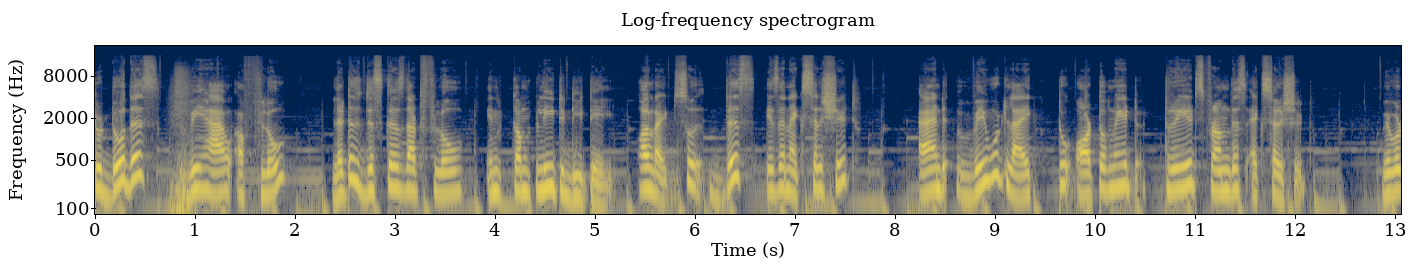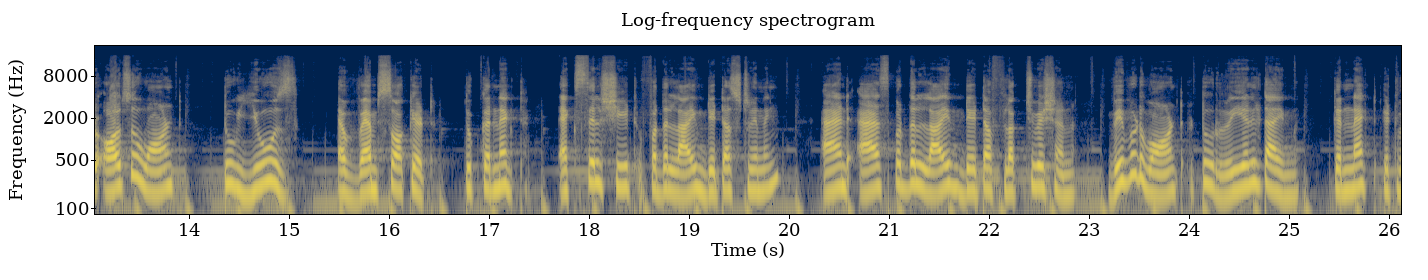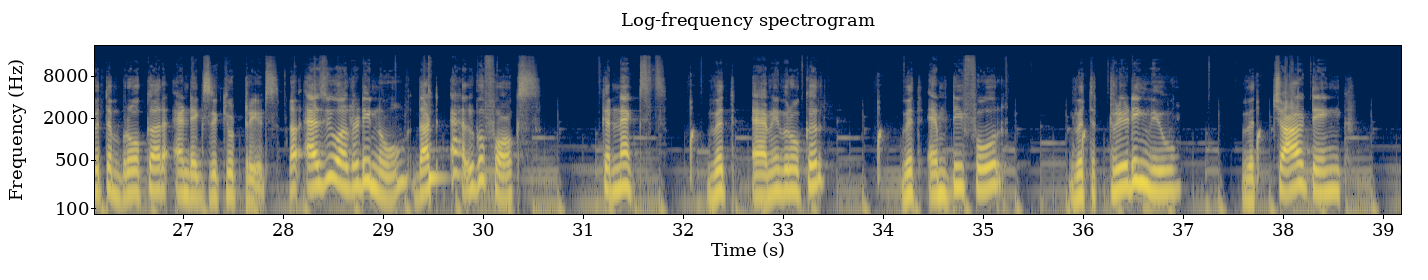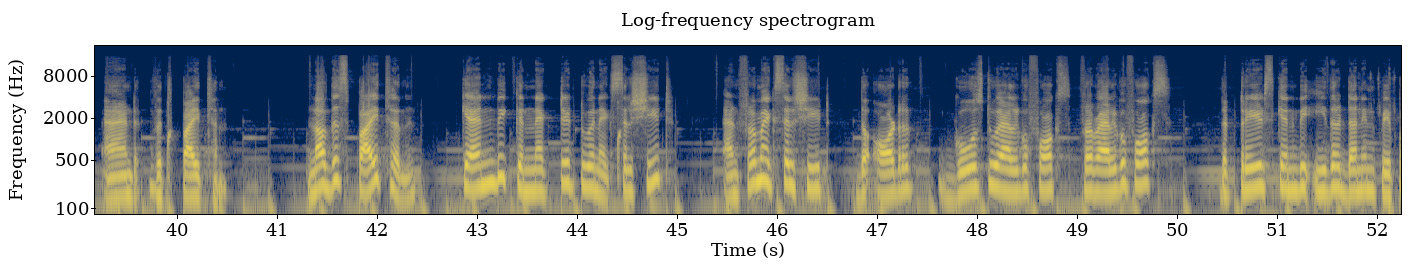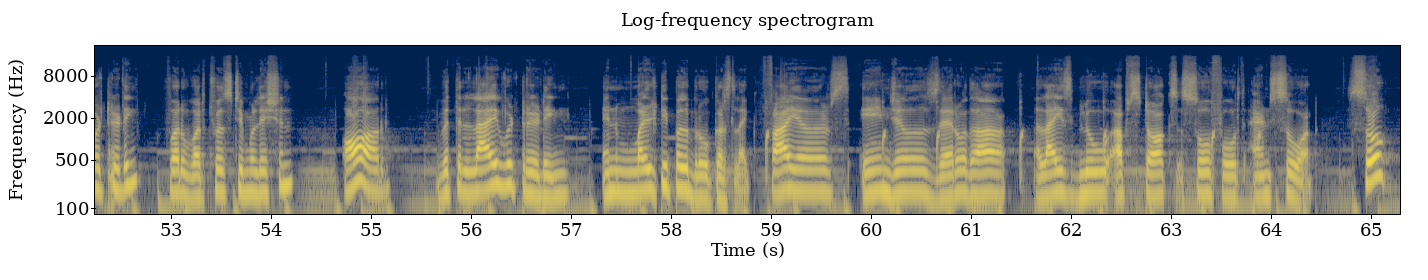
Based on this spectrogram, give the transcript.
To do this, we have a flow. Let us discuss that flow in complete detail. Alright, so this is an Excel sheet and we would like to automate trades from this Excel sheet. We would also want to use a WebSocket to connect Excel sheet for the live data streaming and as per the live data fluctuation, we would want to real time connect it with a broker and execute trades. Now, as you already know that AlgoFox connects with AmiBroker, with MT4, with TradingView, with Chartink and with Python. Now this Python can be connected to an Excel sheet and from Excel sheet the order goes to AlgoFox. From AlgoFox, the trades can be either done in paper trading for virtual stimulation or with live trading in multiple brokers like Fyers, Angels, Zerodha, Alice Blue, Upstox, so forth and so on. So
